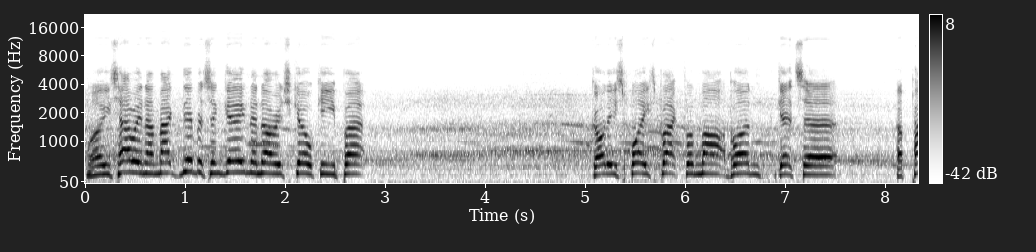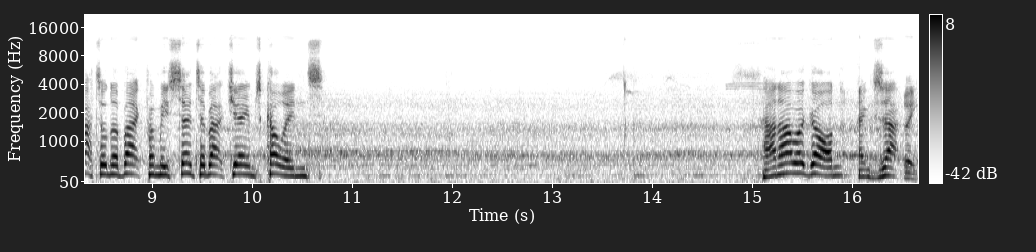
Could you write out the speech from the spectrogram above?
Well, he's having a magnificent game, the Norwich goalkeeper. Got his place back from Mark Bunn. Gets a, a pat on the back from his centre-back, James Collins. Hour gone, exactly.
